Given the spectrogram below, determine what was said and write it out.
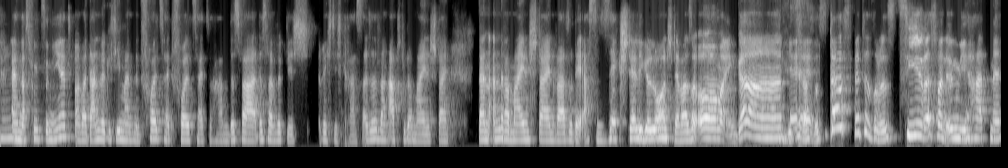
mhm. ähm, das funktioniert. Aber dann wirklich jemanden in Vollzeit, Vollzeit zu haben, das war, das war wirklich richtig krass. Also das war ein absoluter Meilenstein. Dann ein anderer Meilenstein war so der erste sechsstellige Launch, der war so, oh mein Gott, wie krass ist das bitte? So das Ziel, was man irgendwie hat. Ne?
